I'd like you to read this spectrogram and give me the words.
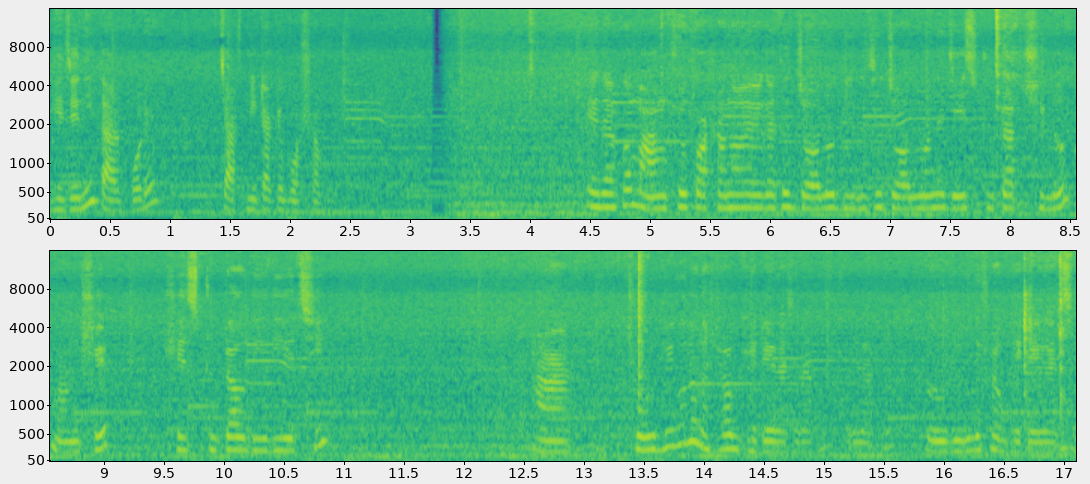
ভেজে নিই, তারপরে চাটনিটাকে বসাবো। এই দেখো মাংস কষানো হয়ে গেছে, জলও দিয়ে দিয়েছি। জল মানে যে স্টুটার ছিল মাংসের সে স্টুটাও দিয়ে দিয়েছি। আর চর্বিগুলো না সব ঘেটে গেছে দেখো, এই দেখো, চর্বিগুলো সব ঘেটে গেছে।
